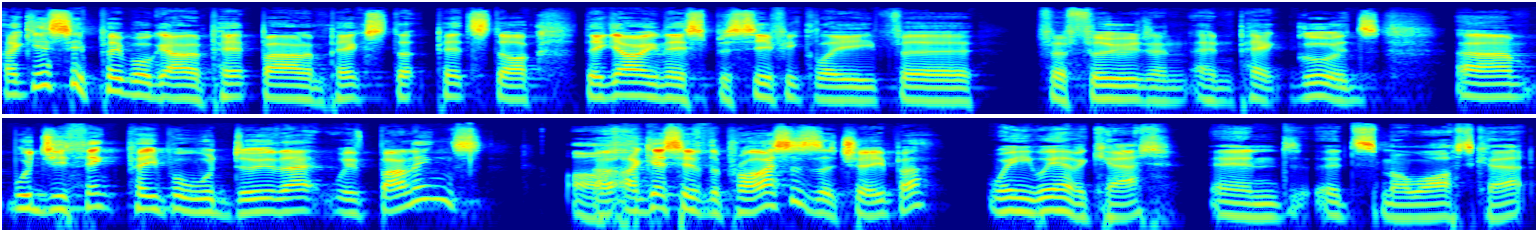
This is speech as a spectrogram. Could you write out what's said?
I guess if people go to Pet Barn and Pet, Sto- pet Stock, they're going there specifically for for food and, and pet goods. Um, would you think people would do that with Bunnings? Oh, Uh, I guess if the prices are cheaper. we we have a cat, and it's my wife's cat,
